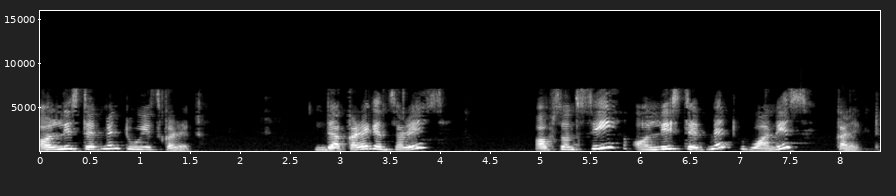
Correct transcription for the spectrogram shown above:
only statement 2 is correct. The correct answer is option C. Only statement 1 is correct.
